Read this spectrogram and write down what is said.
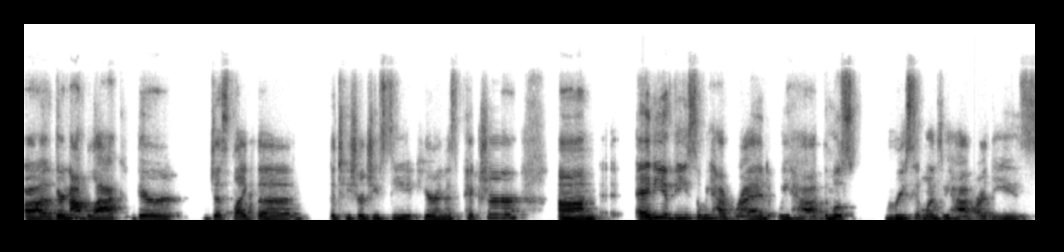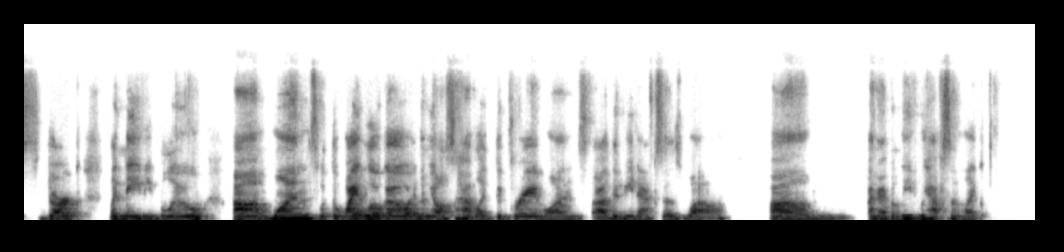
uh, they're not black. They're just like the the t-shirts you see here in this picture. Um, any of these, so we have red, we have the most recent ones we have are these dark like navy blue um, ones with the white logo. And then we also have like the gray ones, uh, the v-necks as well. Um, and I believe we have some like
